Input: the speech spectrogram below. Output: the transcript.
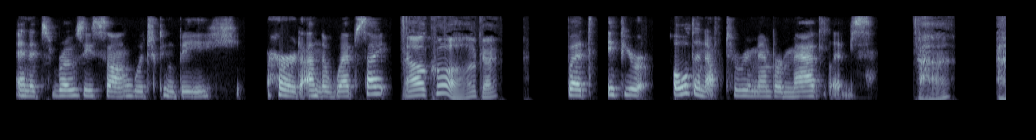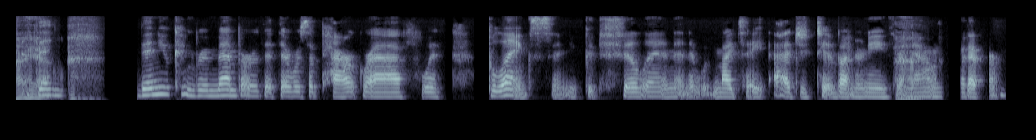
and it's Rosie's song, which can be heard on the website. Oh, cool. Okay. But if you're old enough to remember Mad Libs, Uh-huh. Uh-huh, yeah. then then you can remember that there was a paragraph with blanks and you could fill in and it would, might say adjective underneath or Uh-huh. noun whatever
